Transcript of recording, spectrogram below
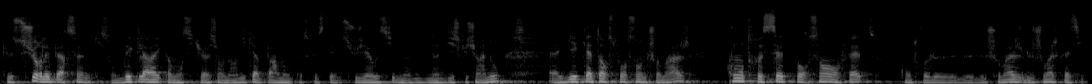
que, sur les personnes qui sont déclarées comme en situation de handicap, pardon, parce que c'était le sujet aussi de notre, discussion à nous, euh, il y ait 14% de chômage contre 7% en fait contre le, chômage, le chômage classique.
